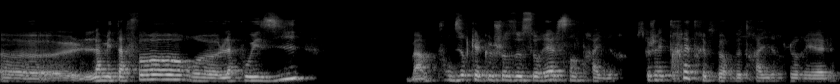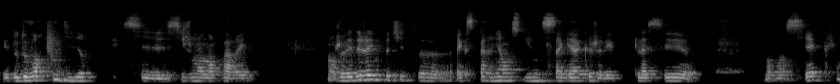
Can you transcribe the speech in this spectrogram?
euh, la métaphore, euh, la poésie, ben, pour dire quelque chose de ce réel sans le trahir. Parce que j'avais très très peur de trahir le réel et de devoir tout dire si, si je m'en emparais. J'avais déjà une petite euh, expérience d'une saga que j'avais placée dans un siècle.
